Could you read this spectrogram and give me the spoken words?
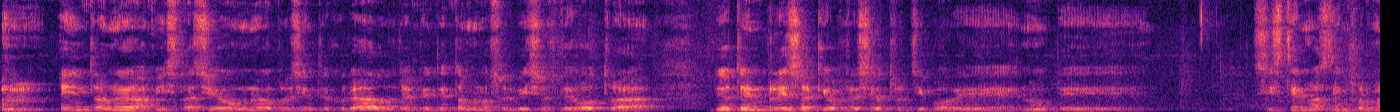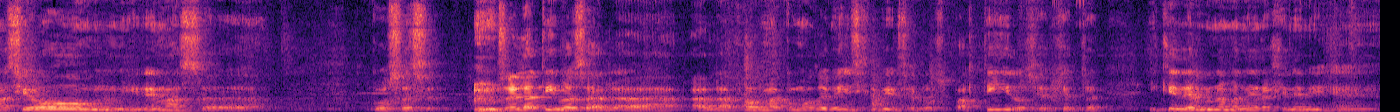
entra nueva administración, un nuevo presidente jurado, de repente toma los servicios de otra de otra empresa que ofrece otro tipo de, ¿no? de sistemas de información y demás eh, cosas relativas a la, a la, forma como deben inscribirse los partidos, etc. Y que de alguna manera genere eh,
